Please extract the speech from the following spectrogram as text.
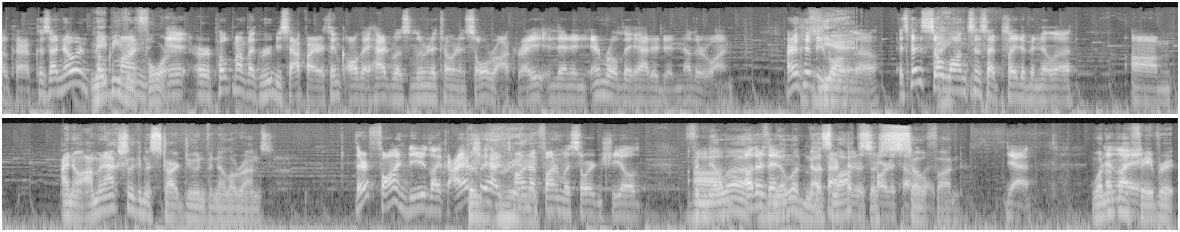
Okay, because I know in Pokemon Maybe even four. eh, or Pokemon like Ruby Sapphire, I think all they had was Lunatone and Solrock, right? And then in Emerald they added another one. I could be wrong though. It's been so long since I played a vanilla. Um, I know. I'm actually gonna start doing vanilla runs. they're fun, dude. Like I actually had a ton really of fun with Sword and Shield. Vanilla Um, other than vanilla the fact that it was Nuzlocke are hard as hell, so fun. Yeah, One And, of my favorite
